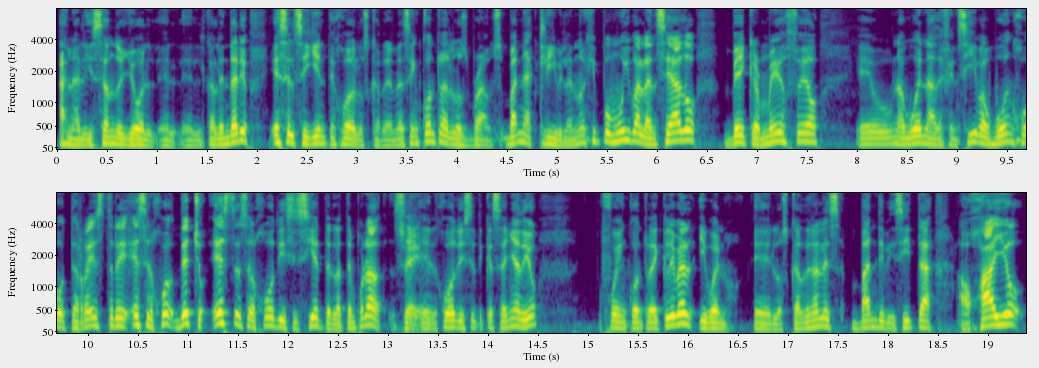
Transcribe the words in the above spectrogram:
analizando yo el, el- el calendario, es el siguiente juego de los Cardenales en contra de los Browns. Van a Cleveland, un equipo muy balanceado, Baker Mayfield, eh, una buena defensiva, buen juego terrestre. Es el juego, de hecho, este es el juego 17 de la temporada. O sea, Sí. el juego 17 que se añadió fue en contra de Cleveland. Y bueno, eh, los Cardenales van de visita a Ohio.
